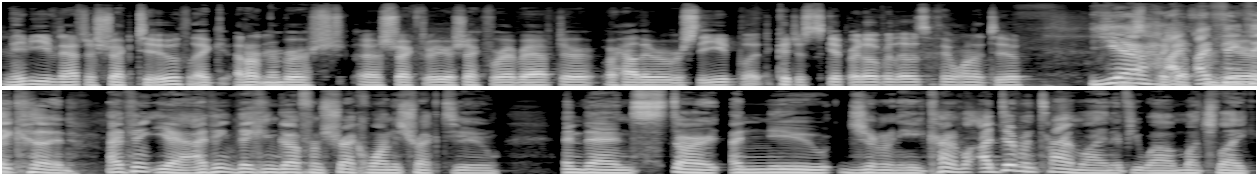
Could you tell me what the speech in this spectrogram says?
maybe even after Shrek 2. Like, I don't remember Sh- uh, Shrek 3 or Shrek Forever After or how they were received, but could just skip right over those if they wanted to. Yeah, I, I think here. they could. I think yeah, I think they can go from Shrek one to Shrek two, and then start a new journey, kind of a different timeline, if you will, much like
